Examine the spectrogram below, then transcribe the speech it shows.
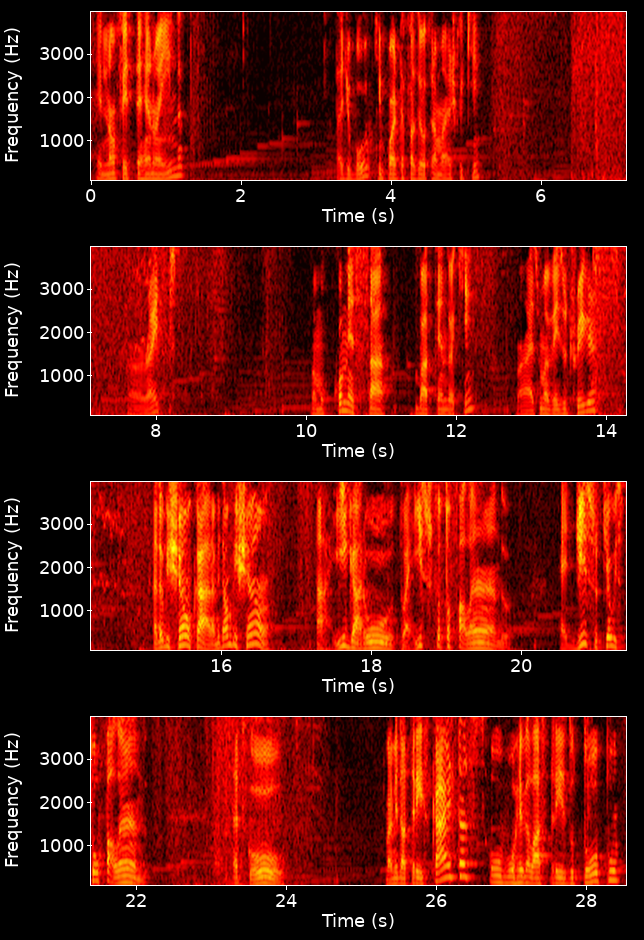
Ele não fez terreno ainda. Tá de boa, o que importa é fazer outra mágica aqui. Alright. Vamos começar batendo aqui. Mais uma vez o trigger. Cadê o bichão, cara? Me dá um bichão. Aí, garoto, é isso que eu tô falando. É disso que eu estou falando. Let's go. Vai me dar três cartas ou vou revelar as três do topo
